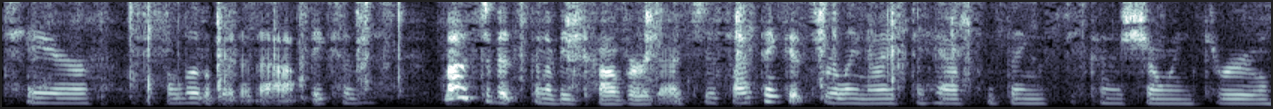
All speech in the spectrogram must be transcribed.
tear a little bit of that because most of it's going to be covered. I just I think it's really nice to have some things just kind of showing through.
